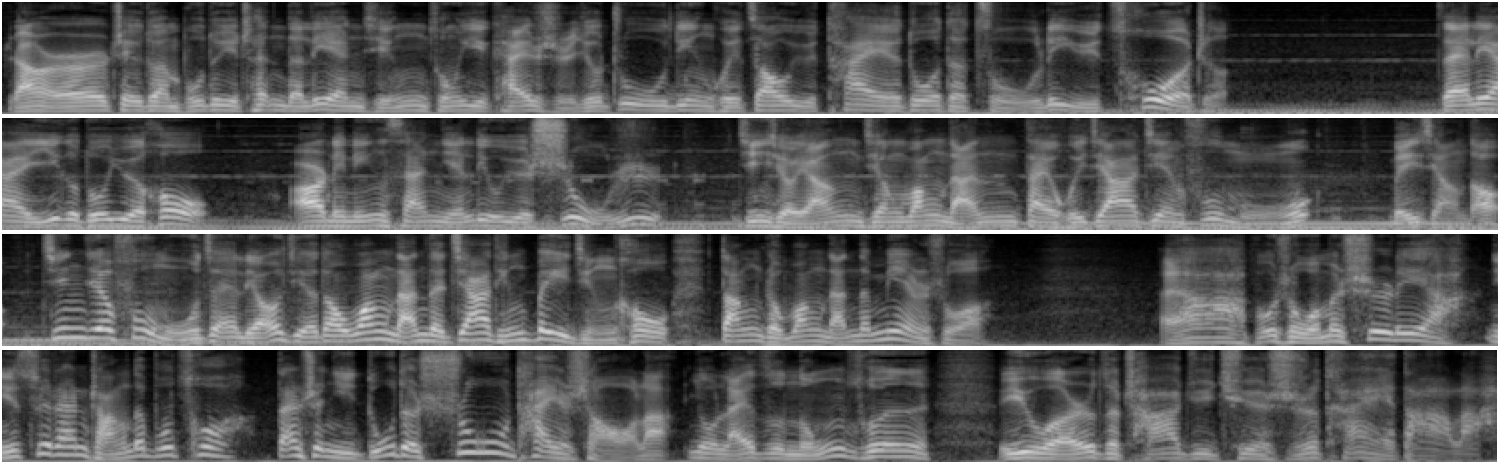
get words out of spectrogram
然而，这段不对称的恋情从一开始就注定会遭遇太多的阻力与挫折。在恋爱一个多月后，二零零三年六月十五日。金小阳将汪楠带回家见父母，没想到金家父母在了解到汪楠的家庭背景后，当着汪楠的面说：“哎呀，不是我们势利啊！你虽然长得不错，但是你读的书太少了，又来自农村，与我儿子差距确实太大了。”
